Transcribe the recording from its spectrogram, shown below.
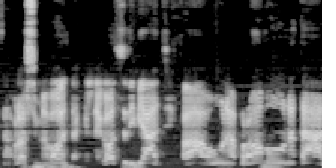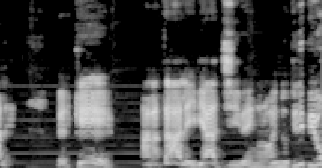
la prossima volta che il negozio di viaggi fa una promo Natale perché a Natale i viaggi vengono venduti di più,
